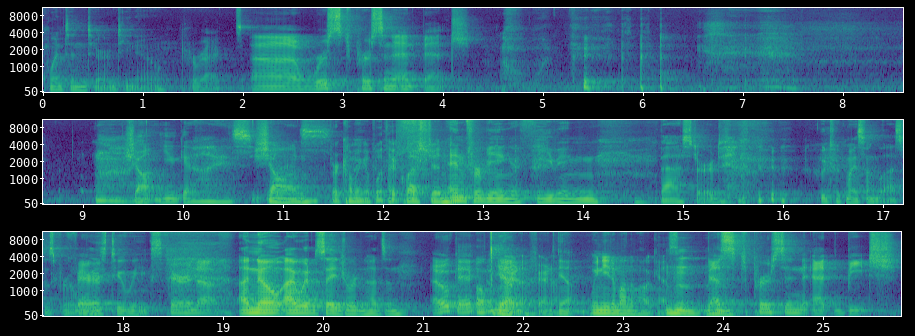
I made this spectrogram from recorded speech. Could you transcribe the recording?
Quentin Tarantino. Correct. Uh, worst person at bench. Sean. You guys. you Sean guys. for coming up with that question. And for being a thieving bastard who took my sunglasses for Fair. at least two weeks. Fair enough. Uh, no, I would say Jordan Hudson. Okay. oh, okay. fair enough. Fair enough. Yeah. We need him on the podcast. Mm-hmm. Best person at beach.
